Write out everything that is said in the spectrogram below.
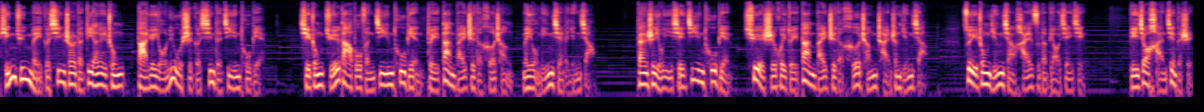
平均每个新生儿的 DNA 中大约有六十个新的基因突变，其中绝大部分基因突变对蛋白质的合成没有明显的影响，但是有一些基因突变确实会对蛋白质的合成产生影响，最终影响孩子的表现性。比较罕见的是。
